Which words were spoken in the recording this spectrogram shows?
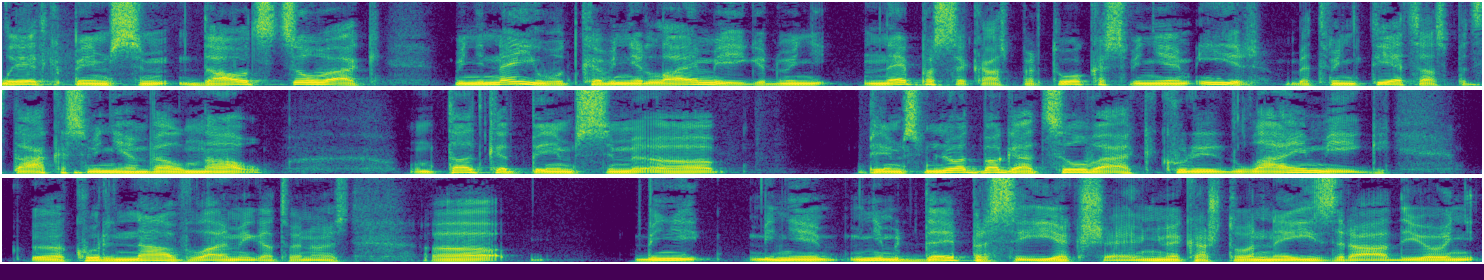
lieta, ka, piemēram, daudz cilvēku viņi nejūt, ka viņi ir laimīgi, un viņi nepasakās par to, kas viņiem ir, bet viņi tiecās pēc tā, kas viņiem vēl nav. Un tad, kad, piemēram, piemēram ļoti bagāti cilvēki, kuri ir laimīgi, kuri nav laimīgi, atvainojos, viņi, viņi, viņiem ir depresija iekšēji. Viņi vienkārši to neizrāda, jo viņi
